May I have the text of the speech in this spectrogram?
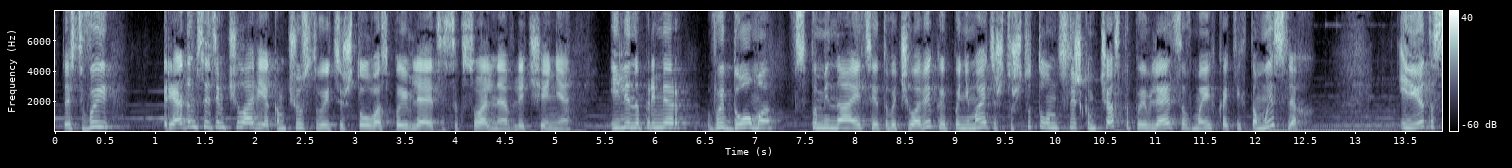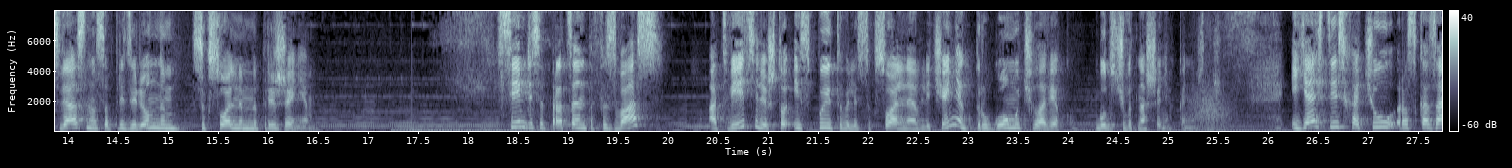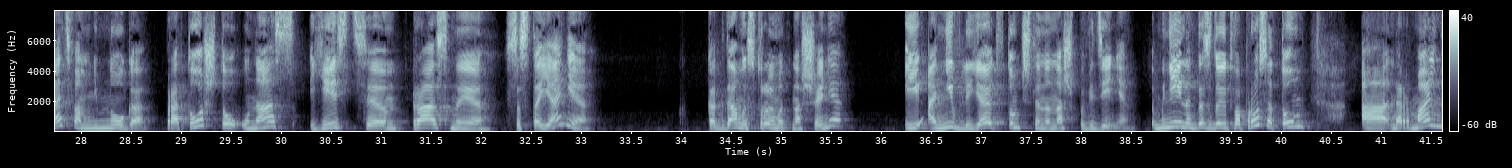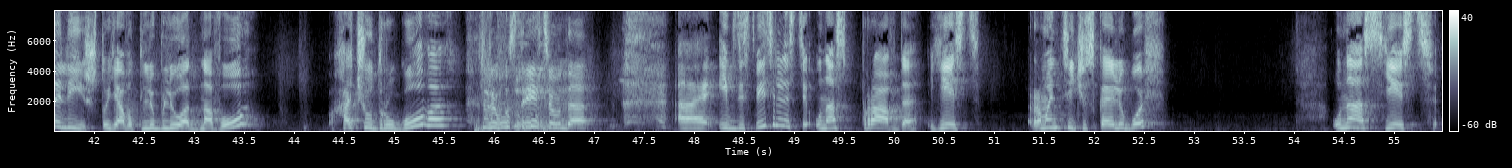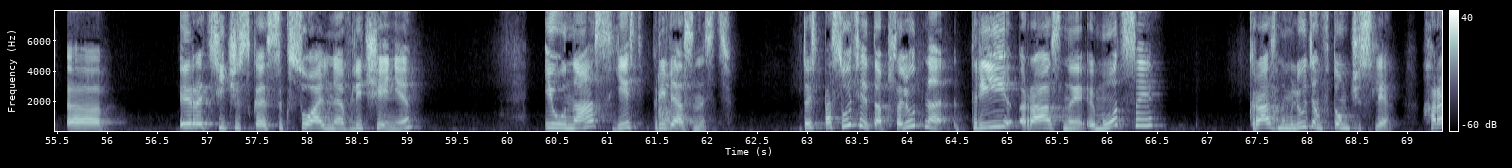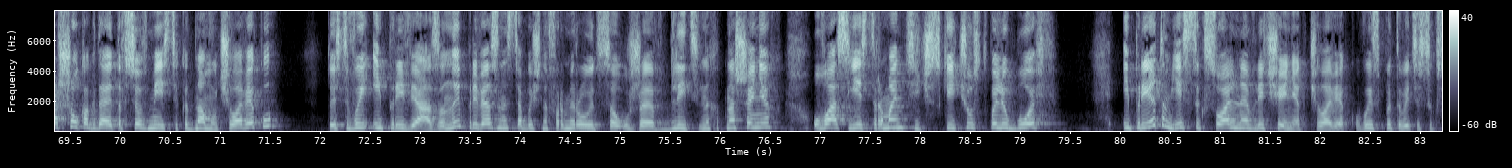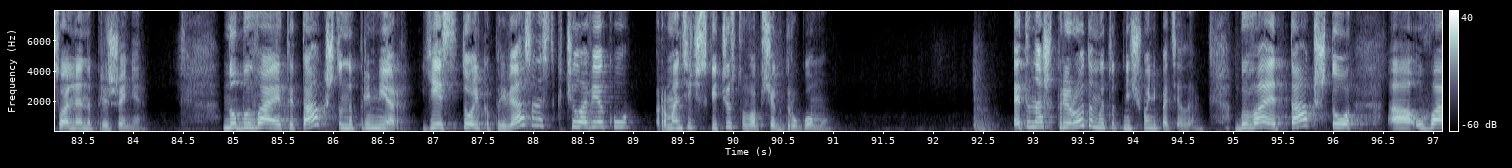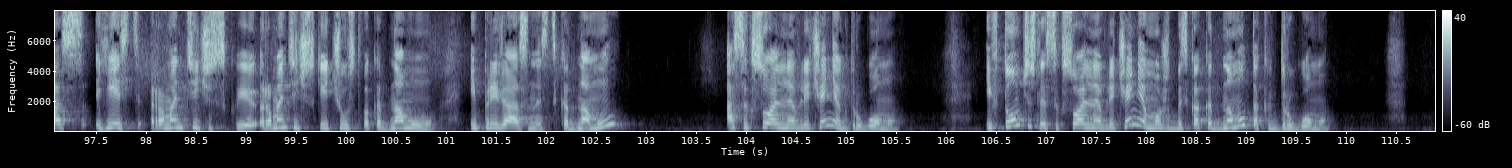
То есть вы рядом с этим человеком чувствуете, что у вас появляется сексуальное влечение – или, например, вы дома вспоминаете этого человека и понимаете, что что-то он слишком часто появляется в моих каких-то мыслях, и это связано с определенным сексуальным напряжением. 70% из вас ответили, что испытывали сексуальное влечение к другому человеку, будучи в отношениях, конечно же. И я здесь хочу рассказать вам немного про то, что у нас есть э, разные состояния, когда мы строим отношения, и они влияют в том числе на наше поведение. Мне иногда задают вопрос о том, а нормально ли, что я вот люблю одного, хочу другого, живу с третьим, да. А, и в действительности у нас правда есть романтическая любовь, у нас есть э, эротическое сексуальное влечение, и у нас есть привязанность. То есть, по сути, это абсолютно три разные эмоции к разным людям в том числе. Хорошо, когда это все вместе к одному человеку, то есть вы и привязаны, привязанность обычно формируется уже в длительных отношениях, у вас есть романтические чувства, любовь, и при этом есть сексуальное влечение к человеку, вы испытываете сексуальное напряжение. Но бывает и так, что, например, есть только привязанность к человеку, романтические чувства вообще к другому. Это наша природа, мы тут ничего не поделаем. Бывает так, что э, у вас есть романтические, романтические чувства к одному и привязанность к одному, а сексуальное влечение к другому. И в том числе сексуальное влечение может быть как к одному, так и к другому.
